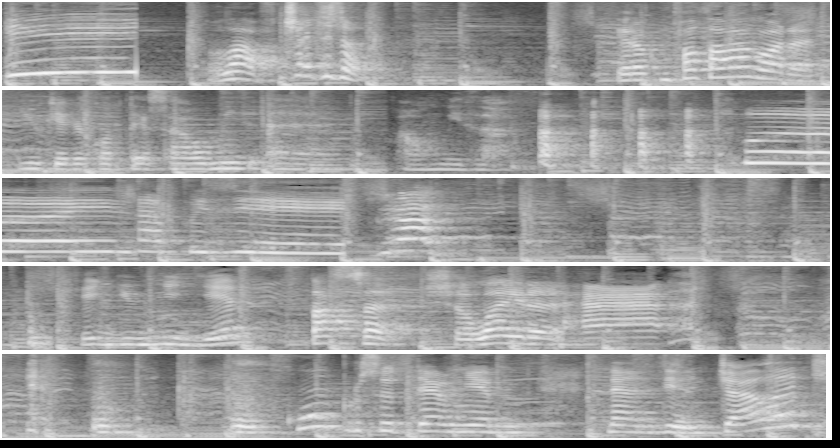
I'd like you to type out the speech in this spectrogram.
e... Olá, atenção! Era o que me faltava agora. E o que é que acontece à, umi... à... à umidade? pois, Mulher, taça, chaleira. Cumpre o seu término na Challenge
